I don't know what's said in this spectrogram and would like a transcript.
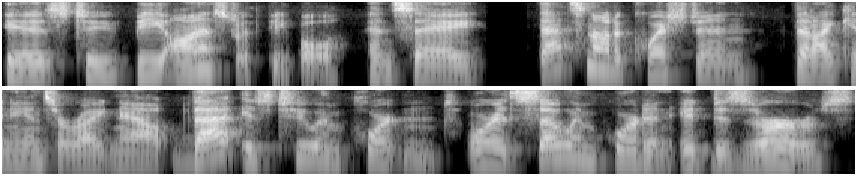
is to be honest with people and say, that's not a question that I can answer right now. That is too important, or it's so important, it deserves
